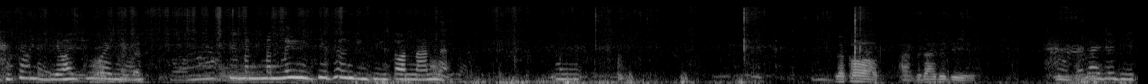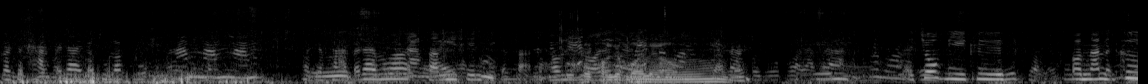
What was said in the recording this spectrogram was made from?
จากท่านอย่างเดียวให้ช่วยไงคือมันมันไม่มีที่พึ่งจริง ๆ ตอนนั้นน่ะมันแล้วก็ผ่านไปได้ด้วยดีผ่านไปได้ด้วยดีกว่าจะผ่านไปได้ก็ทุรักทุเลมากน้ำน้ำกว่าจะผ่านไปได้เพราะว่าสามีเซ็นเอกสารของเขาเรียบร้อยเขาเรียบร้อยแล้วค่ะ แต่โชคดีคือ ตอนนั้นน่ะคือ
